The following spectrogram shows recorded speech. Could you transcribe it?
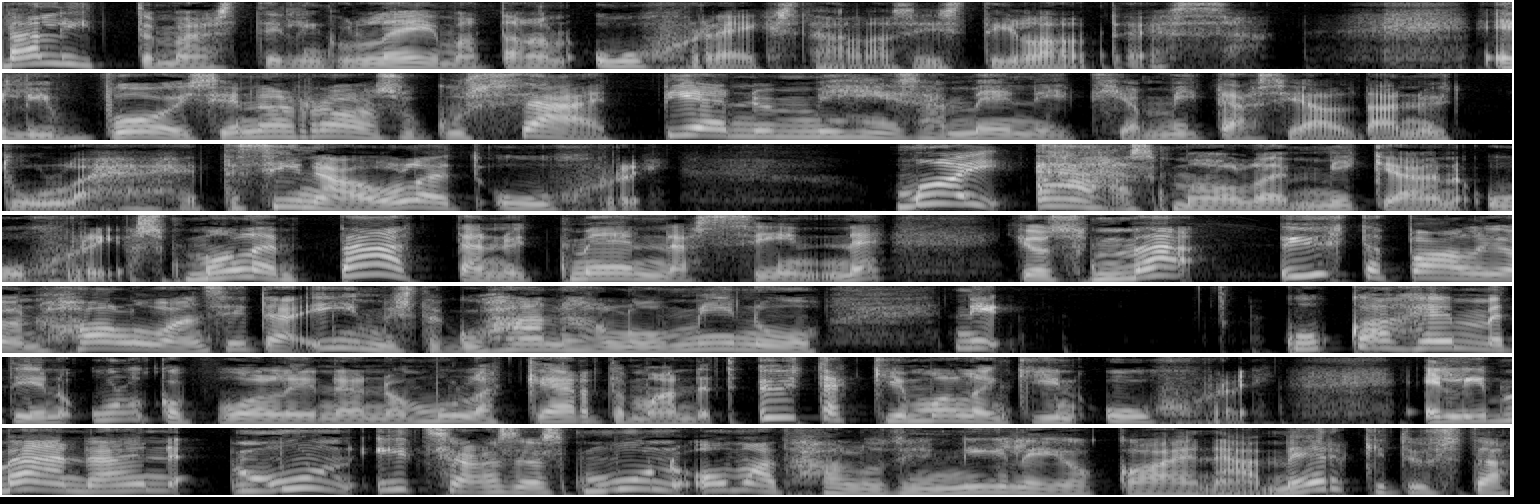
välittömästi niin kuin leimataan uhreiksi tällaisissa tilanteissa. Eli voi sinä Raasu, kun sä et tiennyt mihin sä menit ja mitä sieltä nyt tulee. Että sinä olet uhri. My ass mä olen mikään uhri. Jos mä olen päättänyt mennä sinne, jos mä yhtä paljon haluan sitä ihmistä kuin hän haluaa minua, niin kuka hemmetin ulkopuolinen on mulle kertomaan, että yhtäkkiä mä olenkin uhri. Eli mä näen, mun itse asiassa mun omat halutin niille, joka ei enää merkitystä,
